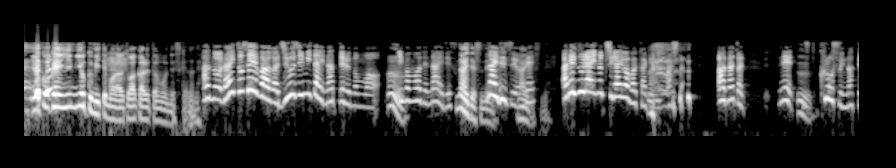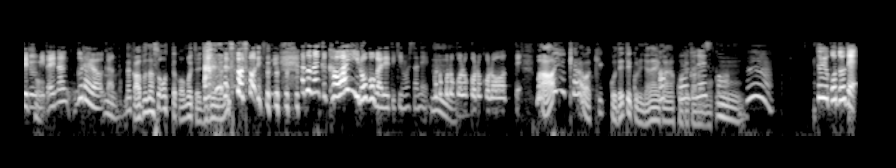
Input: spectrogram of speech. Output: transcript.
予告編よく見てもらうとわかると思うんですけどね。あの、ライトセーバーが十字みたいになってるのも、うん今までないですか？ないですね。ないですよねね。あれぐらいの違いは分かりました。あ、なんか、ね、うんクロスになってるみたいなぐらいは分かった。うんなんか危なそうとか思っちゃう自分がね。そうそうですね。あとなんか可愛いロボが出てきましたね。うんコロコロコロコロコロって。まあ、ああいうキャラは結構出てくるんじゃないかな、あ、これからも。本当ですか、ううんん。ということで、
